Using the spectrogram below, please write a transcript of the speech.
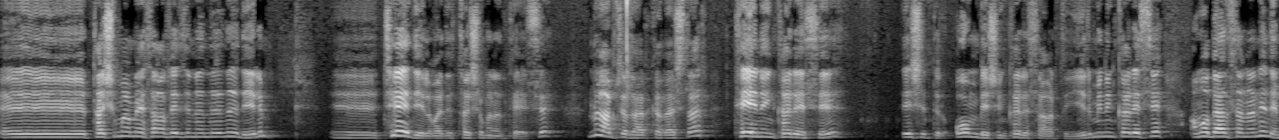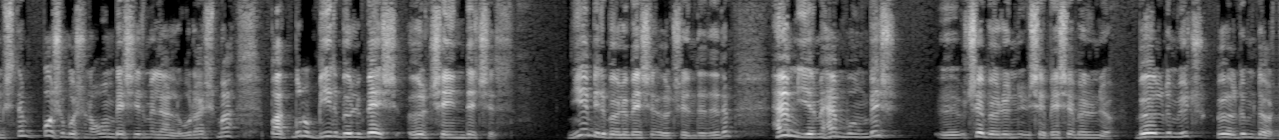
E, taşıma mesafesine de ne diyelim? E, T diyelim hadi taşımanın T'si. Ne yapacağız arkadaşlar? T'nin karesi eşittir 15'in karesi artı 20'nin karesi. Ama ben sana ne demiştim? Boşu boşuna 15-20'lerle uğraşma. Bak bunu 1 bölü 5 ölçeğinde çiz. Niye 1 bölü 5 ölçeğinde dedim? Hem 20 hem bu 15 3'e bölünüyor, şey 5'e bölünüyor. Böldüm 3, böldüm 4.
